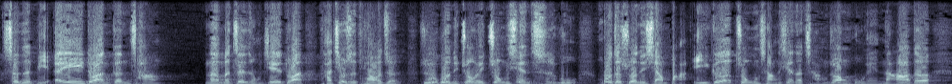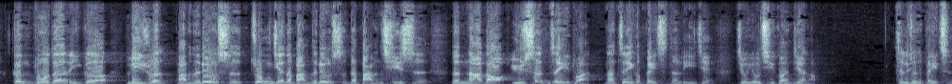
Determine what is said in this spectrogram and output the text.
甚至比 A 段更长。那么这种阶段它就是调整。如果你作为中线持股，或者说你想把一个中长线的长庄股给拿得更多的一个利润，百分之六十中间的百分之六十的百分之七十能拿到余生这一段，那这个背驰的理解就尤其关键了。这个就是背驰。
